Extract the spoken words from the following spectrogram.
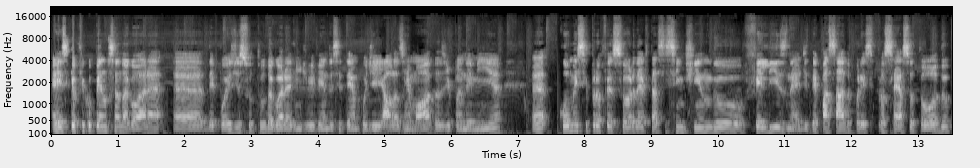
É isso que eu fico pensando agora, uh, depois disso tudo, agora a gente vivendo esse tempo de aulas remotas, de pandemia, uh, como esse professor deve estar se sentindo feliz, né, de ter passado por esse processo todo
